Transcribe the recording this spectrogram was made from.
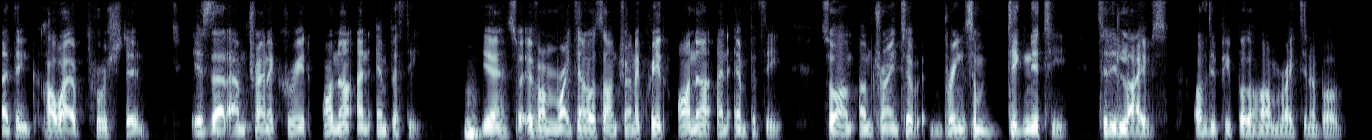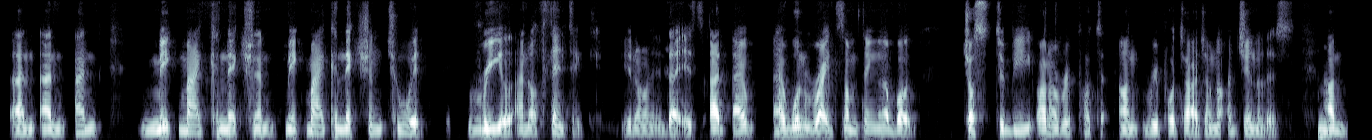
I think how I approached it is that I'm trying to create honor and empathy. Mm. Yeah. So if I'm writing about something, I'm trying to create honor and empathy. So I'm, I'm trying to bring some dignity to the lives of the people who I'm writing about. And and and make my connection make my connection to it real and authentic you know that it's I, I i wouldn't write something about just to be on a report on reportage. I'm not a journalist. Mm. i'm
